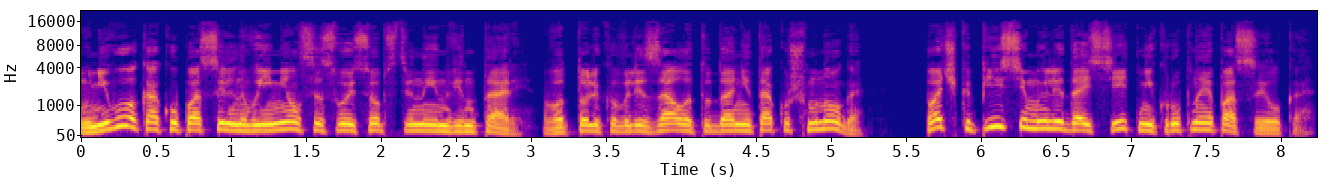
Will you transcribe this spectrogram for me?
У него, как у посыльного, имелся свой собственный инвентарь, вот только влезало туда не так уж много. Пачка писем или дай сеть некрупная посылка.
